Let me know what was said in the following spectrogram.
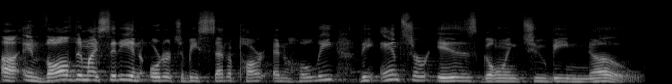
uh, involved in my city in order to be set apart and holy? The answer is going to be no.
